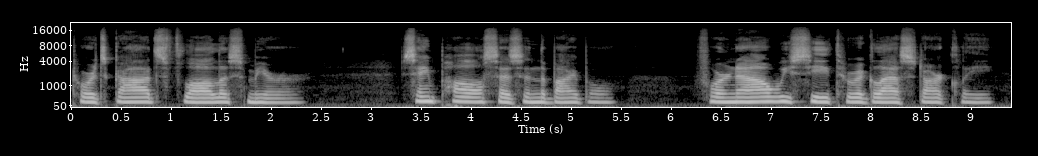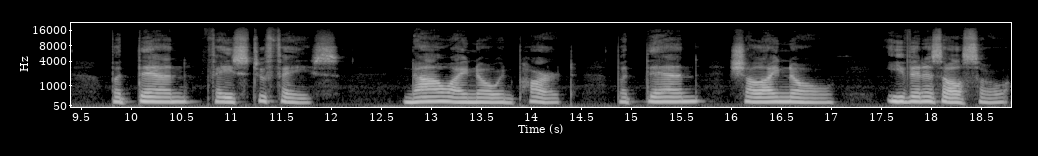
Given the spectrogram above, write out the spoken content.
towards God's flawless mirror. St. Paul says in the Bible, For now we see through a glass darkly, but then face to face. Now I know in part, but then shall I know, even as also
